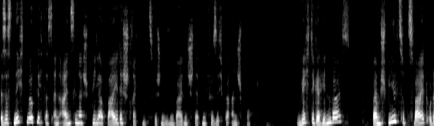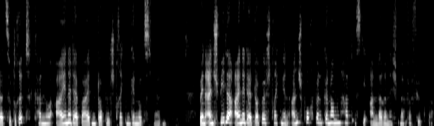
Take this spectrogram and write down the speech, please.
Es ist nicht möglich, dass ein einzelner Spieler beide Strecken zwischen diesen beiden Städten für sich beansprucht. Wichtiger Hinweis: Beim Spiel zu zweit oder zu dritt kann nur eine der beiden Doppelstrecken genutzt werden. Wenn ein Spieler eine der Doppelstrecken in Anspruch genommen hat, ist die andere nicht mehr verfügbar.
